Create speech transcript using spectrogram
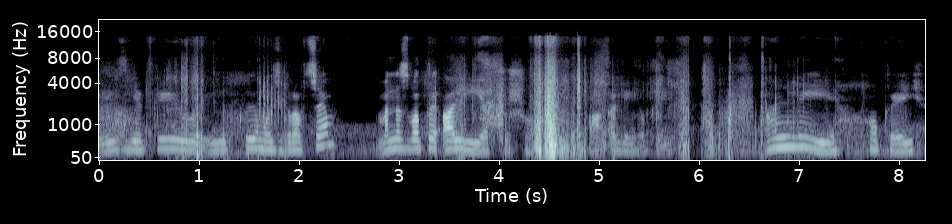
з яки... якимось гравцем. Мене звати Алі, якщо що. А, Алі, окей. Алі, окей.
